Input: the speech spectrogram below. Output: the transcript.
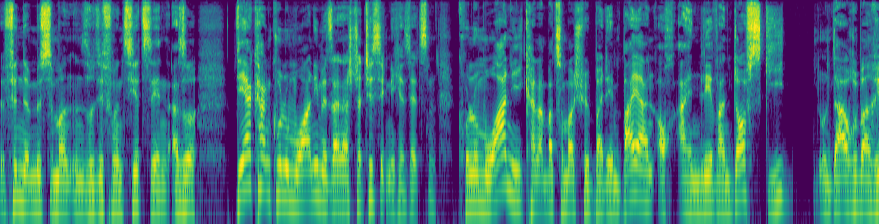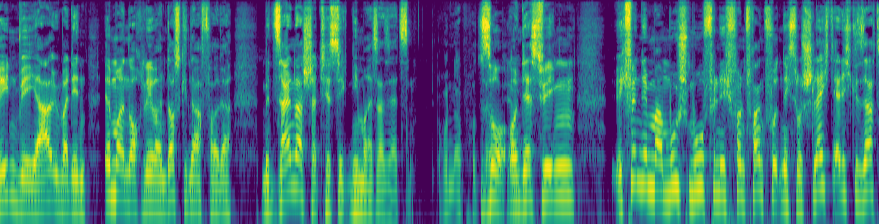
finde, müsste man so differenziert sehen. Also der kann Kolomoani mit seiner Statistik nicht ersetzen. Kolomoani kann aber zum Beispiel bei den Bayern auch einen Lewandowski, und darüber reden wir ja, über den immer noch Lewandowski-Nachfolger, mit seiner Statistik niemals ersetzen. 100 Prozent. So, ja. und deswegen, ich finde den Mamouche-Move, finde ich von Frankfurt nicht so schlecht, ehrlich gesagt.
